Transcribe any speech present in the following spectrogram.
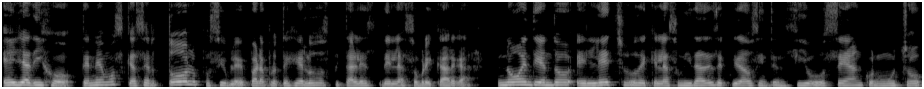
Ella dijo, tenemos que hacer todo lo posible para proteger los hospitales de la sobrecarga. No entiendo el hecho de que las unidades de cuidados intensivos sean con mucho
